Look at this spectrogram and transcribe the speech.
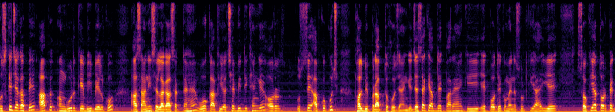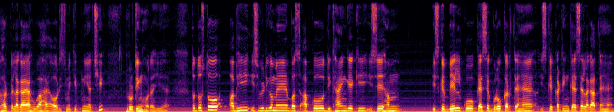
उसके जगह पे आप अंगूर के भी बेल को आसानी से लगा सकते हैं, वो काफ़ी अच्छे भी दिखेंगे और उससे आपको कुछ फल भी प्राप्त हो जाएँगे। जैसा कि आप देख पा रहे हैं कि एक पौधे को मैंने शूट किया है, ये शौकिया तौर पे घर पे लगाया हुआ है और इसमें कितनी अच्छी फ्रूटिंग हो रही है। तो दोस्तों, अभी इस वीडियो में बस आपको दिखाएँगे कि इसे हम इसके बेल को कैसे ग्रो करते हैं, इसके कटिंग कैसे लगाते हैं।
